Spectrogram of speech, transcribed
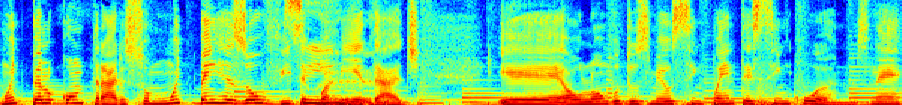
Muito pelo contrário, eu sou muito bem resolvida Sim. com a minha idade. É, ao longo dos meus 55 anos, né?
